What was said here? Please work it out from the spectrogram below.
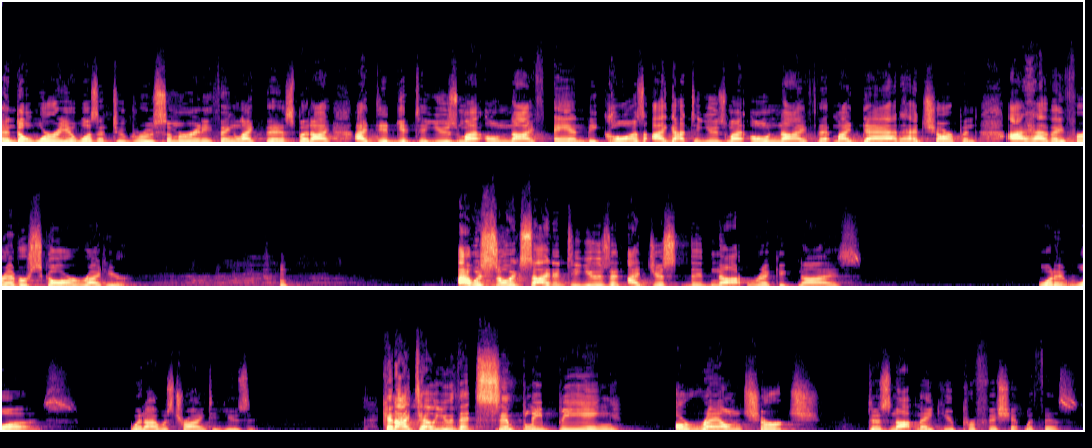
And don't worry, it wasn't too gruesome or anything like this, but I, I did get to use my own knife. And because I got to use my own knife that my dad had sharpened, I have a forever scar right here. I was so excited to use it, I just did not recognize what it was when I was trying to use it. Can I tell you that simply being around church does not make you proficient with this?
